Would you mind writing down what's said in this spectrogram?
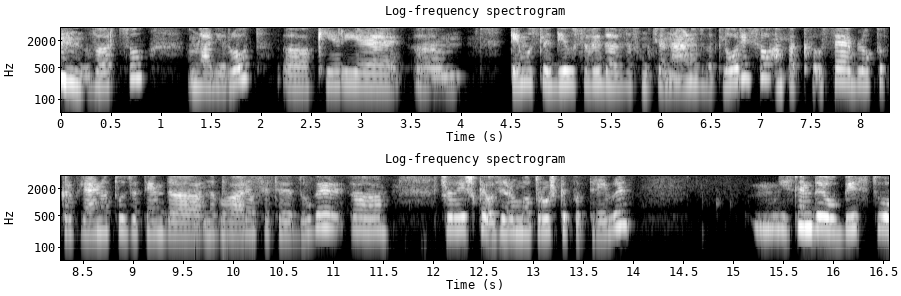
vrtu, Mladi Rod, kjer je temu sledil, seveda, za funkcionalnost v Tlorisu, ampak vse je bilo podkrepljeno tudi za tem, da nagovarja vse te druge človeške oziroma otroške potrebe. Mislim, da je v bistvu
